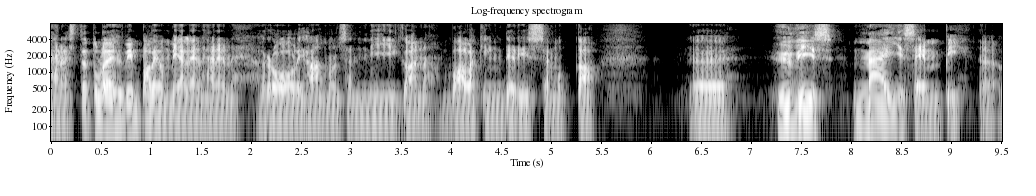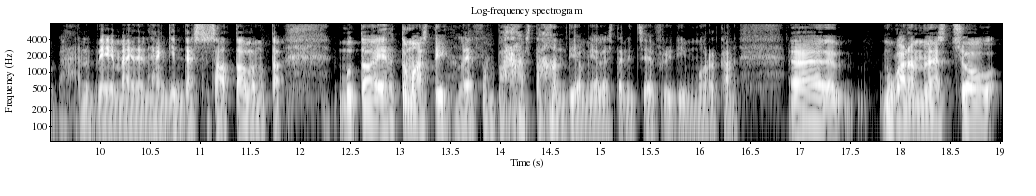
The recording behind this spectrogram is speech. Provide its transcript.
Hänestä tulee hyvin paljon mieleen hänen roolihahmonsa Negan Walking Deadissä, mutta hyvis mäisempi. Vähän veemäinen hänkin tässä saattaa olla, mutta, mutta ehdottomasti leffan parasta antia mielestäni Jeffrey D. Morgan. Öö, mukana myös Joe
